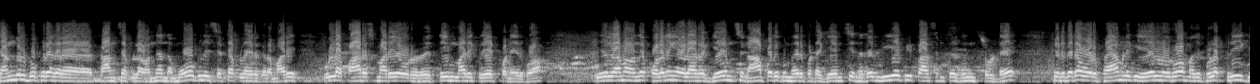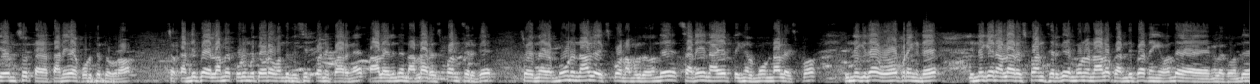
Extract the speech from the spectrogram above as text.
ஜங்கிள் புக்குங்கிற கான்செப்டில் வந்து அந்த மோகலி செட்டப்பில் இருக்கிற மாதிரி உள்ள ஃபாரஸ்ட் மாதிரியே ஒரு தீம் மாதிரி கிரியேட் பண்ணியிருக்கோம். இது இல்லாமல் வந்து குழந்தைங்க விளையாடுற கேம்ஸ் நாற்பதுக்கும் மேற்பட்ட கேம்ஸ் இந்த டைம் விஐபி பாசன்சர்ஸ்னு சொல்லிட்டு கிட்டத்தட்ட ஒரு ஃபேமிலிக்கு ஏழ்நூறுவா மதிப்புள்ள ஃப்ரீ கேம்ஸும் த தனியாக கொடுத்துட்டு இருக்கிறோம். ஸோ கண்டிப்பாக எல்லாமே குடும்பத்தோட வந்து விசிட் பண்ணி பாருங்க. காலையிலேருந்து நல்ல ரெஸ்பான்ஸ் இருக்கு. ஸோ இந்த மூணு நாள் எக்ஸ்போ நம்மளுக்கு வந்து சனி ஞாயிறு திங்கள் மூணு நாள் எக்ஸ்போ இன்னைக்கு தான் ஓப்பனிங் டே இன்னைக்கே நல்ல ரெஸ்பான்ஸ் இருக்கு. மூணு நாளும் கண்டிப்பாக நீங்கள் வந்து எங்களுக்கு வந்து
